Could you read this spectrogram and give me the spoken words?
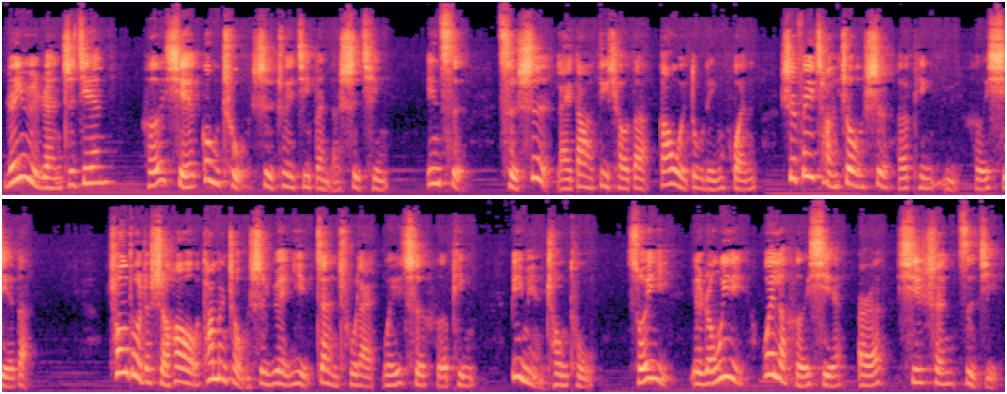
人与人之间和谐共处是最基本的事情，因此，此事来到地球的高维度灵魂是非常重视和平与和谐的。冲突的时候，他们总是愿意站出来维持和平，避免冲突，所以也容易为了和谐而牺牲自己。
